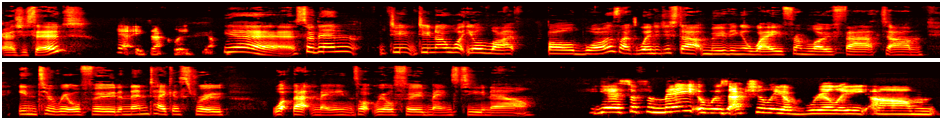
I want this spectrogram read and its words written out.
as you said. Yeah, exactly. Yeah. Yeah. So then, do you, do you know what your light bulb was? Like, when did you start moving away from low fat um, into real food? And then take us through what that means, what real food means to you now. Yeah, so for me, it was actually a really, um,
